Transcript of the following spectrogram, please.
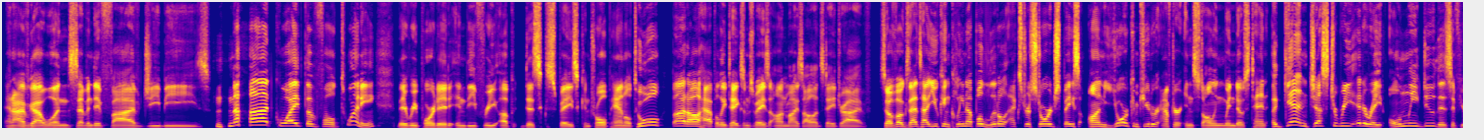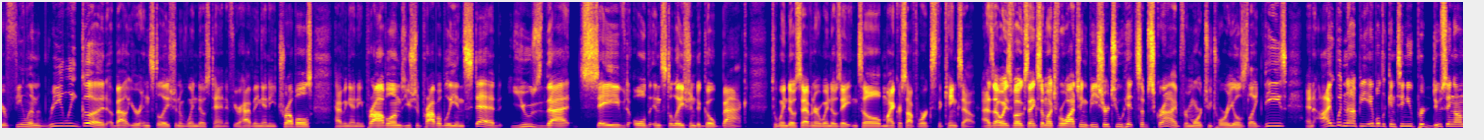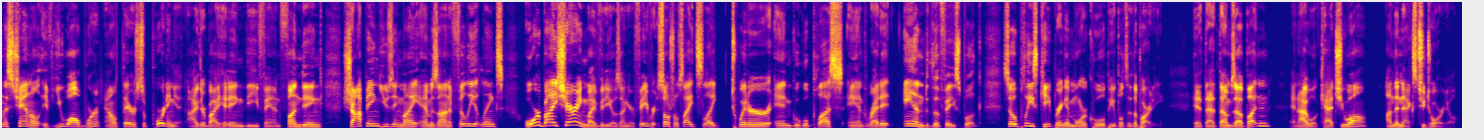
and I've got 175 GBs. Not quite the full 20 they reported in the free up disk space control panel tool, but I'll happily take some space on my solid state drive. So folks, that's how you can clean up a little extra storage space on your computer after installing Windows 10. Again, just to reiterate, only do this if you're feeling really good about your installation of Windows 10. If you're having any troubles, having any problems, you should probably instead use that saved old installation to go back to Windows 7 or Windows 8 until Microsoft works the kinks out. As always, folks, thanks so much for watching. Be sure to hit subscribe for more tutorials like these, and I would not be able to continue producing on this channel if you all weren't out there supporting it, either by hitting the fan funding, shopping using my Amazon affiliate links, or by sharing my videos on your favorite social sites like Twitter and Google Plus and Reddit and the Facebook. So please keep bringing more cool people to the party. Hit that thumbs up button, and I will catch you all on the next tutorial.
